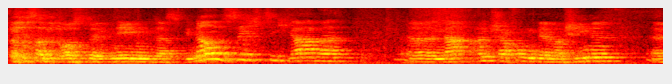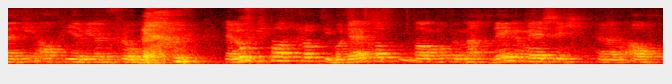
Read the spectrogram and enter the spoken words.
ist also daraus zu entnehmen, dass genau 60 Jahre nach Anschaffung der Maschine die auch hier wieder geflogen ist. Der Luftsportclub, die Modellbaugruppe macht regelmäßig auch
